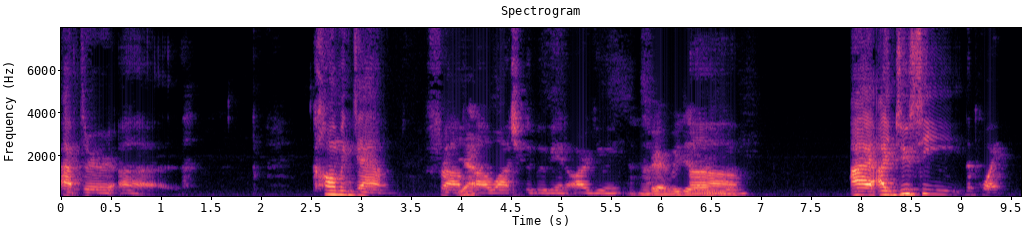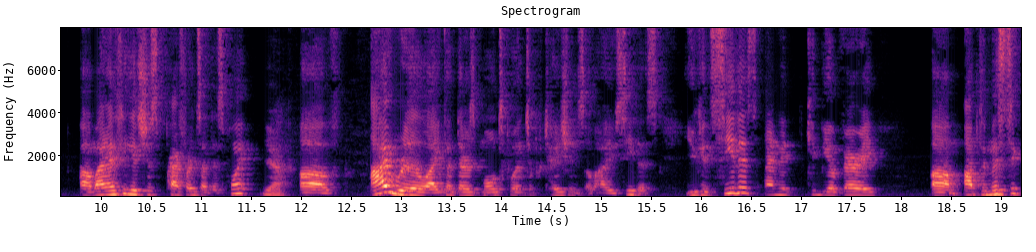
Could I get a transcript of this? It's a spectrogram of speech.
after uh, calming down from Yeah. uh, watching the movie and arguing, It's Uh-huh. fair. We did. argue. um, I I do see the point. Um, and I think it's just preference at this point. Yeah. Of I really like that there's multiple interpretations of how you see this. You can see this, and it can be a very um, optimistic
